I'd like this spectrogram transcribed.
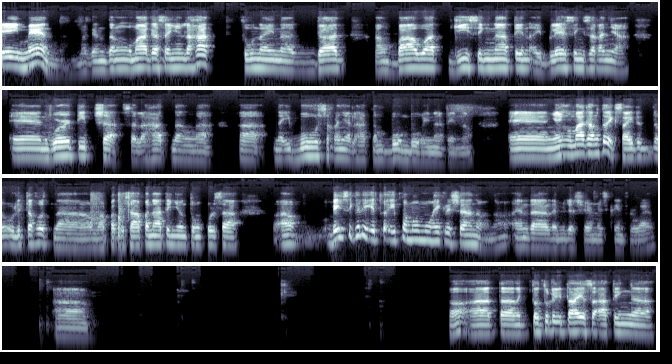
Amen. Magandang umaga sa inyong lahat. Tunay na God, ang bawat gising natin ay blessing sa Kanya and worth it siya sa lahat ng uh, uh, naibuhos sa Kanya, lahat ng buong buhay natin. No? And ngayong umagang to, excited ulit ako na mapag-usapan natin yung tungkol sa uh, basically ito ay pamumuhay kristyano. No? And uh, let me just share my screen for a while. Uh, no? At uh, nagtutuloy tayo sa ating uh,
